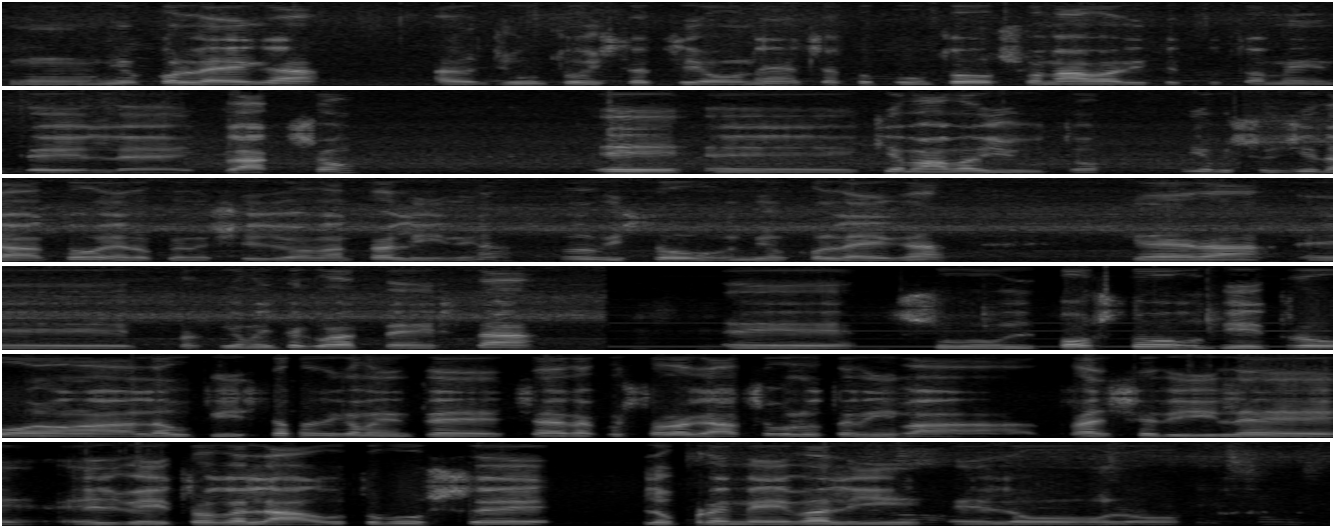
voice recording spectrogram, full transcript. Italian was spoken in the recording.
Un mio collega giunto in stazione a un certo punto suonava ripetutamente il, il clacson e eh, chiamava aiuto. Io mi sono girato, ero appena sceso da un'altra linea, ho visto il mio collega che era eh, praticamente con la testa eh, sul posto dietro all'autista, praticamente c'era questo ragazzo che lo teneva tra il sedile e, il vetro dell'autobus, e lo premeva lì e lo, lo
